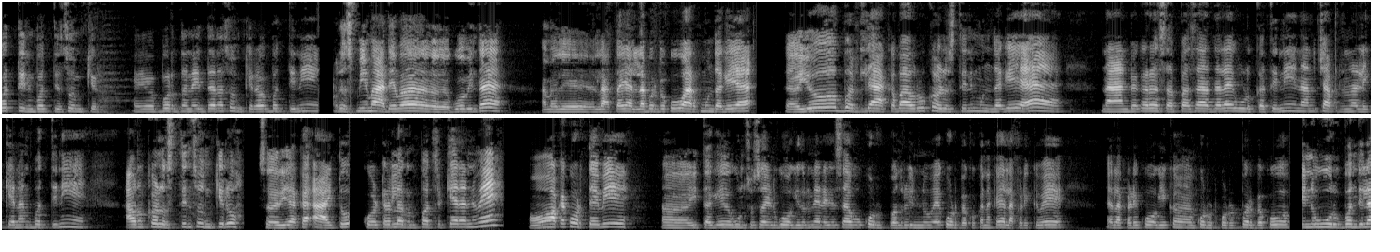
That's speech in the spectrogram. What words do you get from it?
ಬತ್ತೀನಿ ಬತ್ತೀನಿ, ಸುಮ್ಕಿರು. ಅಯ್ಯೋ, ಬರ್ದನೆ ಇದ್ದಾನ, ಸುಮ್ಕಿರ, ಬತ್ತೀನಿ. ರಶ್ಮಿ ಮಹಾದೇವ ಗೋವಿಂದ, ಆಮೇಲೆ ಲತಾ ಎಲ್ಲ ಬರಬೇಕು ವಾರಕ್ಕೆ ಮುಂದಾಗೆಯ. ಅಯ್ಯೋ, ಬರ್ಲಿ ಹಾಕಬ ಅವರು, ಕಳಿಸ್ತೀನಿ ಮುಂದಾಗೆಯ. ನಾನು ಬೇಕಾದ್ರೆ ರಸ ಪಸ ಅದೆಲ್ಲ ಉಳ್ಕತೀನಿ ನಾನು ಚಪ್ರನಳಿಕೆ ನಂಗೆ ಬರ್ತೀನಿ. ಅವ್ರನ್ನ ಕಳಿಸ್ತೀನಿ ಸುಮ್ಕಿರು. ಸರಿ ಅಕ್ಕ, ಆಯ್ತು. ಕೊಟ್ಟರೆ ಲಗ್ನ ಪತ್ರಿಕೆ ಹ್ಞೂ, ಅಕ್ಕ ಕೊಡ್ತೇವಿ. ಇತ್ತಗೆ ಹುಣಸು ಸೈಡ್ಗೆ ಹೋಗಿದ್ರು, ನೆರೆಗೆ ಸಾವು ಕೊಟ್ಬಿಟ್ಟು ಬಂದ್ರು ಇನ್ನೂ ಕೊಡ್ಬೇಕು ಕನಕ ಎಲ್ಲ ಕಡೆಗೆ ಎಲ್ಲ ಕಡೆಗೆ ಹೋಗಿ ಕೊಟ್ಟು ಕೊಟ್ಟು ಬರಬೇಕು. ಇನ್ನು ಊರಿಗೆ ಬಂದಿಲ್ಲ,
